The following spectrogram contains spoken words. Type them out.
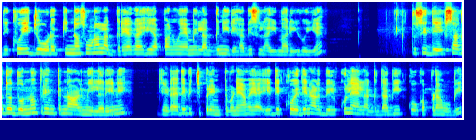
ਦੇਖੋ ਇਹ ਜੋੜ ਕਿੰਨਾ ਸੋਹਣਾ ਲੱਗ ਰਿਹਾ ਗਾ ਇਹ ਆਪਾਂ ਨੂੰ ਐਵੇਂ ਲੱਗ ਨਹੀਂ ਰਿਹਾ ਵੀ ਸਿਲਾਈ ਮਾਰੀ ਹੋਈ ਹੈ। ਤੁਸੀਂ ਦੇਖ ਸਕਦੇ ਹੋ ਦੋਨੋਂ ਪ੍ਰਿੰਟ ਨਾਲ ਮਿਲ ਰਹੇ ਨੇ, ਜਿਹੜਾ ਇਹਦੇ ਵਿੱਚ ਪ੍ਰਿੰਟ ਬਣਿਆ ਹੋਇਆ। ਇਹ ਦੇਖੋ ਇਹਦੇ ਨਾਲ ਬਿਲਕੁਲ ਐ ਲੱਗਦਾ ਵੀ ਇੱਕੋ ਕੱਪੜਾ ਹੋਵੇ।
